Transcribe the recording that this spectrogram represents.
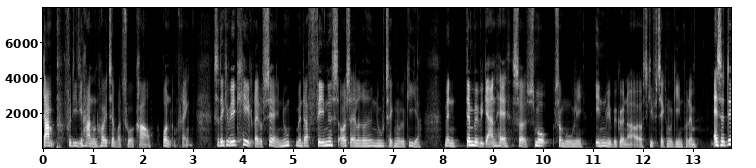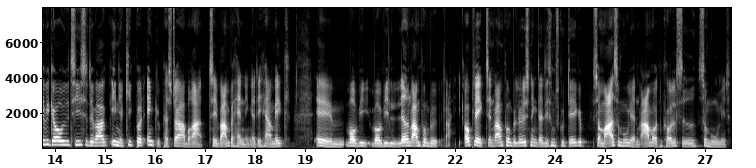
damp, fordi de har nogle højtemperaturkrav rundt omkring. Så det kan vi ikke helt reducere endnu, men der findes også allerede nu teknologier. Men dem vil vi gerne have så små som muligt, inden vi begynder at skifte teknologien på dem. Altså det vi gjorde ude ved Tise, det var egentlig at kigge på et enkelt par større apparat til varmebehandling af det her mælk. Øh, hvor, vi, hvor vi lavede en varmepumpe, eller oplæg til en varmepumpeløsning, der ligesom skulle dække så meget som muligt af den varme og den kolde side som muligt.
